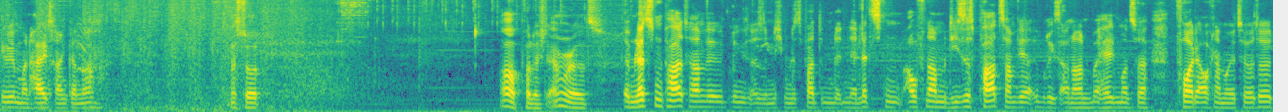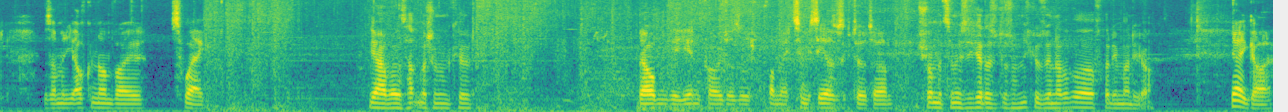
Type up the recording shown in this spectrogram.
Gib ihm mal einen Heiltrank, genau. Ist tot. Oh, Polished Emeralds. Im letzten Part haben wir übrigens, also nicht im letzten Part, in der letzten Aufnahme dieses Parts haben wir übrigens auch noch ein Heldenmonster vor der Aufnahme getötet. Das haben wir nicht aufgenommen, weil Swag. Ja, aber das hatten wir schon gekillt. Glauben wir jedenfalls, also ich war mir ziemlich sicher, dass wir es getötet haben. Ich war mir ziemlich sicher, dass ich das noch nicht gesehen habe, aber Freddy meinte ja. Ja, egal.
